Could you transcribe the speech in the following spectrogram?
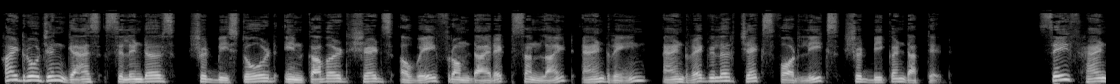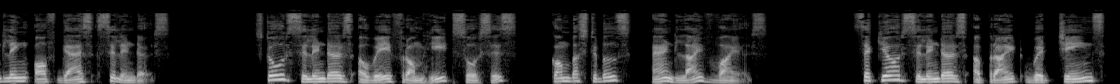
Hydrogen gas cylinders should be stored in covered sheds away from direct sunlight and rain and regular checks for leaks should be conducted. Safe handling of gas cylinders. Store cylinders away from heat sources, combustibles and live wires. Secure cylinders upright with chains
